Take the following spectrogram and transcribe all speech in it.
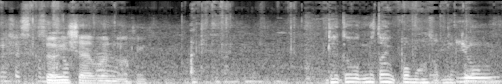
Nasa sa So, yung kabulok siya ba, tayo. no? Okay. Gagawag na tayong pumasok na. Yung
